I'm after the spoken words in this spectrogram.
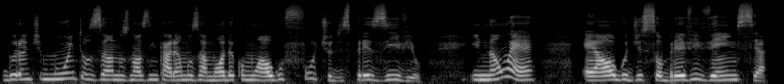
durante muitos anos nós encaramos a moda como algo fútil, desprezível. E não é. é algo de sobrevivência,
